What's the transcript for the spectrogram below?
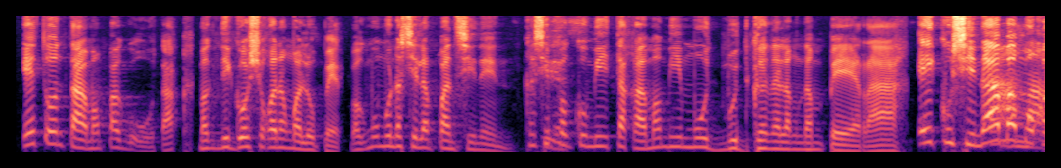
ito ang tamang pag-uutak. Magnegosyo ka ng malupit. Huwag mo muna silang pansinin. Kasi Yes. pag kumita ka, mamimud-mud ka na lang ng pera. Eh kung sinama mo Tama.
